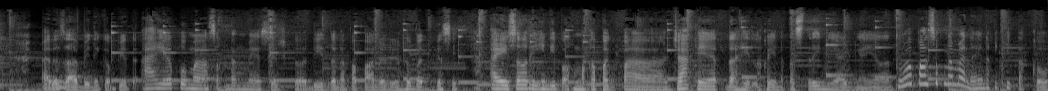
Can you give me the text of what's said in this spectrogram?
ano sabi ni computer? Ayaw pumasok ng message ko dito. Napapalo rin hubad kasi, ay sorry, hindi po ako makapagpa-jacket dahil ako yung naka-StreamYard ngayon. Pumapasok naman ay nakikita ko.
